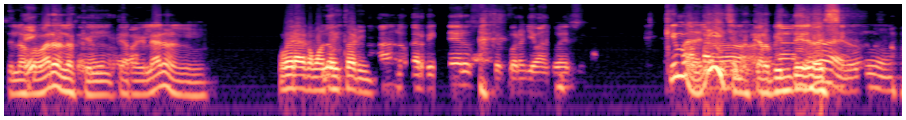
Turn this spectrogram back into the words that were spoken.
¿Se los ¿Eh? robaron los Se que los te robaron. arreglaron? O era como Los- Toy Story. Ah, los carpinteros se fueron llevando eso. Qué mala Ah, leche los carpinteros. Qué ese. mal.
